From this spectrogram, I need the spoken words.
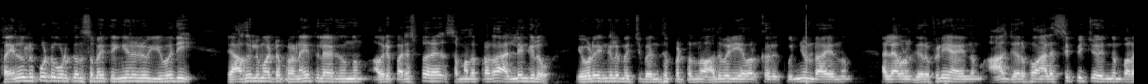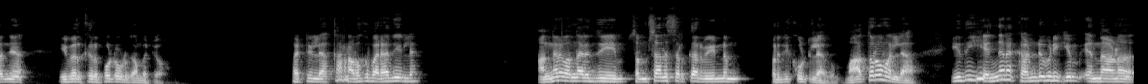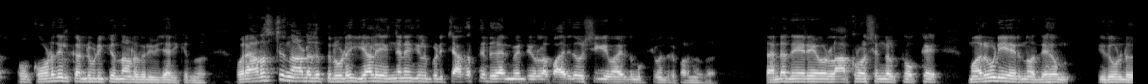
ഫൈനൽ റിപ്പോർട്ട് കൊടുക്കുന്ന സമയത്ത് ഇങ്ങനൊരു യുവതി രാഹുലുമായിട്ട് പ്രണയത്തിലായിരുന്നെന്നും അവർ പരസ്പര സമ്മതപ്രകാരം അല്ലെങ്കിലോ എവിടെയെങ്കിലും വെച്ച് ബന്ധപ്പെട്ടെന്നോ അതുവഴി അവർക്കൊരു കുഞ്ഞുണ്ടായെന്നും അല്ല അവൾ ഗർഭിണിയായെന്നും ആ ഗർഭം അലസിപ്പിച്ചു എന്നും പറഞ്ഞ് ഇവർക്ക് റിപ്പോർട്ട് കൊടുക്കാൻ പറ്റുമോ? പറ്റില്ല. കാരണം അവർക്ക് പരാതിയില്ല. അങ്ങനെ വന്നാൽ എന്ത് ചെയ്യും? സംസ്ഥാന സർക്കാർ വീണ്ടും പ്രതിക്കൂട്ടിലാകും. മാത്രവുമല്ല ഇത് എങ്ങനെ കണ്ടുപിടിക്കും എന്നാണ് കോടതിയിൽ കണ്ടുപിടിക്കും എന്നാണ് ഇവർ വിചാരിക്കുന്നത്. ഒരു അറസ്റ്റ് നാടകത്തിലൂടെ ഇയാളെ എങ്ങനെയെങ്കിലും പിടിച്ച് അകത്തിടുവാൻ വേണ്ടിയുള്ള പാരിതോഷികമായിരുന്നു മുഖ്യമന്ത്രി പറഞ്ഞത്. തന്റെ നേരെയുള്ള ആക്രോശങ്ങൾക്കൊക്കെ മറുപടിയായിരുന്നു അദ്ദേഹം ഇതുകൊണ്ട്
